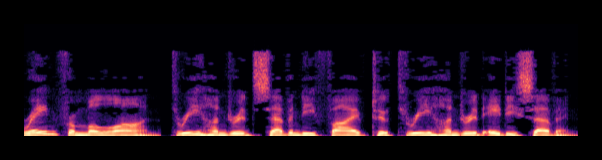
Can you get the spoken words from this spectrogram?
Reign from Milan 375 to 387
